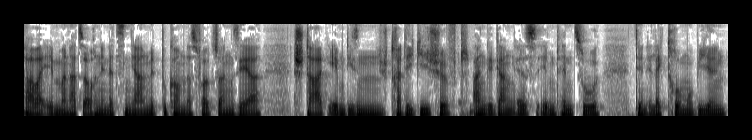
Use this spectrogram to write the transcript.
aber eben man hat es auch in den letzten Jahren mitbekommen, dass Volkswagen sehr stark eben diesen Strategieshift angegangen ist, eben hin zu den Elektromobilen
